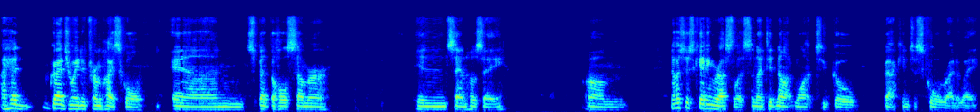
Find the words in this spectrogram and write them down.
I had graduated from high school and spent the whole summer in San Jose. Um, I was just getting restless and I did not want to go back into school right away.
